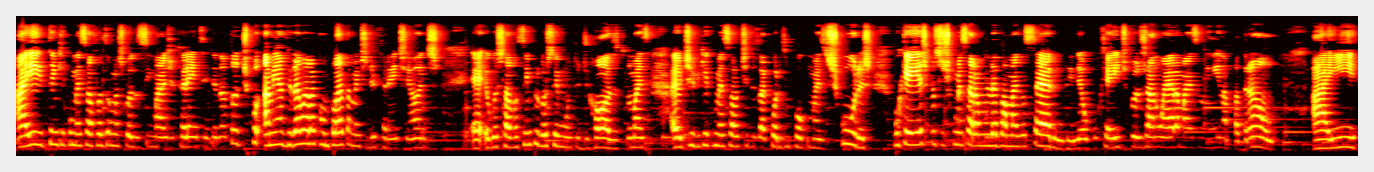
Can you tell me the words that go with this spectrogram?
Aí tem que começar a fazer umas coisas assim mais diferentes, entendeu? Então, tipo, a minha vida ela era completamente diferente antes. É, eu gostava, sempre gostei muito de rosa e tudo mais. Aí eu tive que começar a utilizar cores um pouco mais escuras, porque aí as pessoas começaram a me levar mais a sério, entendeu? Porque aí, tipo, eu já não era mais menina padrão. Aí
